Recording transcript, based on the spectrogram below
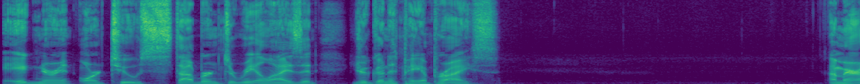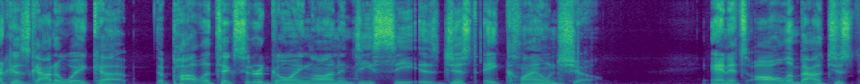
ignorant or too stubborn to realize it, you're going to pay a price. America's got to wake up. The politics that are going on in DC is just a clown show. And it's all about just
